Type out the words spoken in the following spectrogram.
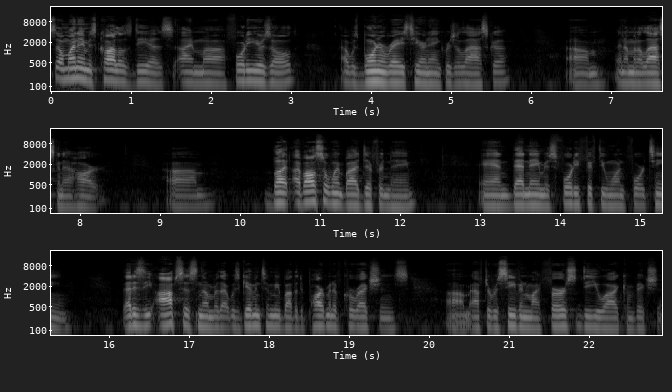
So, my name is Carlos Diaz. I'm uh, 40 years old. I was born and raised here in Anchorage, Alaska, um, and I'm an Alaskan at heart. Um, but I've also went by a different name, and that name is 405114. That is the OPSIS number that was given to me by the Department of Corrections um, after receiving my first DUI conviction.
